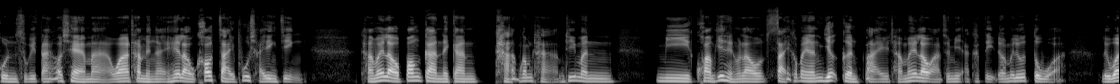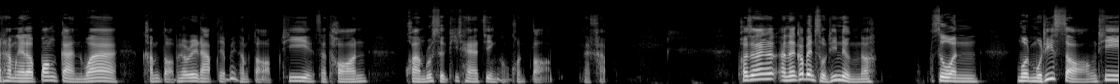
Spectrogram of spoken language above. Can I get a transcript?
คุณสุกิตาเขาแชร์มา ว่าทำยังไงให้เราเข้าใจผู้ใช้จริง ๆทำให้เราป้องกันในการถามคำถามที่มันมีความคิดเห็นของเราใส่เข้าไปนั้นเยอะเกินไปทำให้เราอาจจะมีอคติโดยไม่รู้ตัว หรือว่าทำไงเราป้องกันว่าคำตอบที่เราได้รับเนี่ยเป็นคำตอบที่สะท้อนความรู้สึกที่แท้จริงของคนตอบนะครับ เพราะฉะนั้นอันนั้นก็เป็นส่วนที่หนึ่งเนาะส่วน หมวดหมู่ที่สองที่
